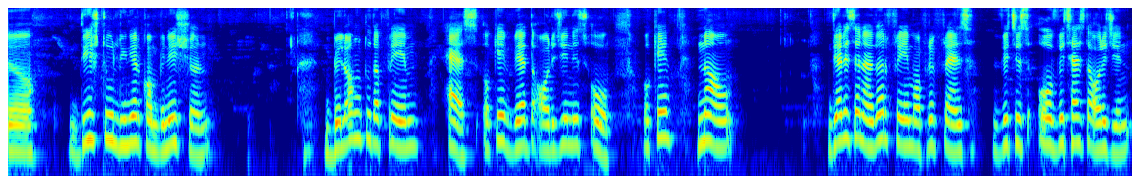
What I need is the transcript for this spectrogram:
uh, these two linear combination belong to the frame s okay where the origin is o okay. Now there is another frame of reference which is o which has the origin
